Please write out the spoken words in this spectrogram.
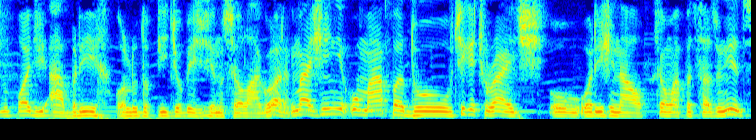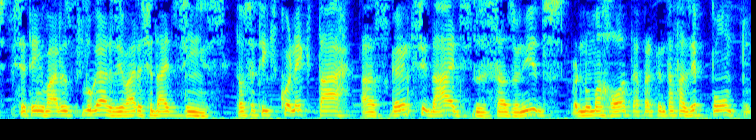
não pode abrir o Ludopedia ou BGG no celular agora, imagine o mapa do Ticket Ride, o original, que é o mapa dos Estados Unidos. Você tem vários lugares e várias cidadezinhas. Então você tem que conectar as grandes cidades dos Estados Unidos numa rota para tentar fazer ponto.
